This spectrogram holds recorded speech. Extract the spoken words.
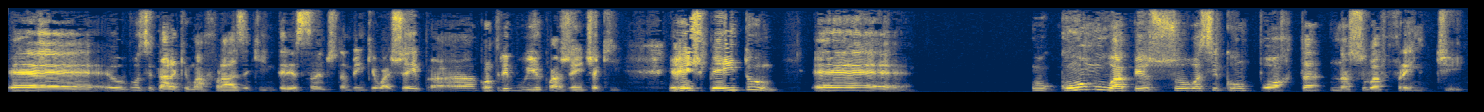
é, eu vou citar aqui uma frase aqui interessante também que eu achei para contribuir com a gente aqui. Respeito é, o como a pessoa se comporta na sua frente.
